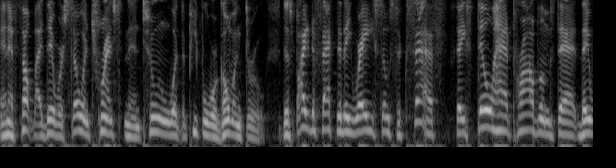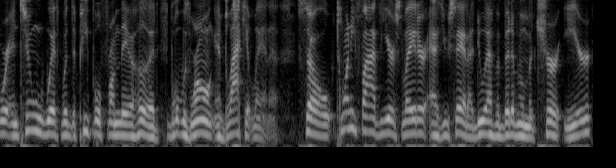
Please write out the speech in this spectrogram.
and it felt like they were so entrenched and in tune with the people were going through. Despite the fact that they raised some success, they still had problems that they were in tune with with the people from their hood, what was wrong in black Atlanta. So 25 years later, as you said, I do have a bit of a mature ear.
